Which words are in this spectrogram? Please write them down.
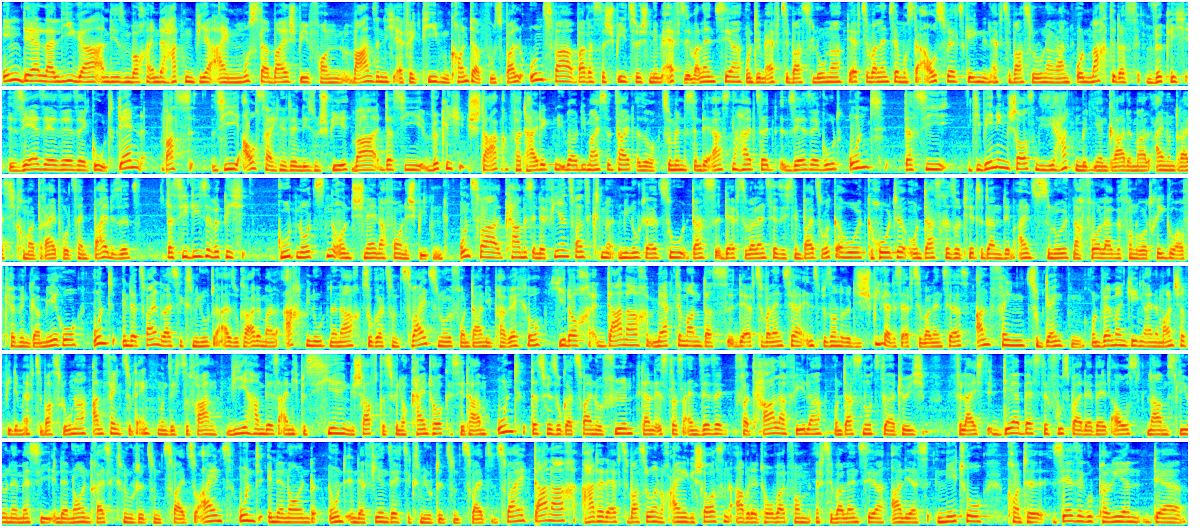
In der La Liga an diesem Wochenende hatten wir ein Musterbeispiel von wahnsinnig effektivem Konterfußball. Und zwar war das das Spiel zwischen dem FC Valencia und dem FC Barcelona. Der FC Valencia musste auswärts gegen den FC Barcelona ran und machte das wirklich sehr, sehr, sehr, sehr gut. Denn was sie auszeichnete in diesem Spiel, war, dass sie wirklich stark verteidigten über die meiste Zeit, also zumindest in der ersten Halbzeit sehr, sehr gut. Und dass sie die wenigen Chancen, die sie hatten mit ihren gerade mal 31,3% Ballbesitz, dass sie diese wirklich gut nutzten und schnell nach vorne spielten. Und zwar kam es in der 24. Minute dazu, dass der FC Valencia sich den Ball zurückgeholte und das resultierte dann dem 1 zu 0 nach Vorlage von Rodrigo auf Kevin Gamero und in der 32. Minute, also gerade mal 8 Minuten danach, sogar zum 2 zu 0 von Dani Parejo. Jedoch danach merkte man, dass der FC Valencia, insbesondere die Spieler des FC Valencias, anfingen zu denken. Und wenn man gegen eine Mannschaft wie dem FC Barcelona anfängt zu denken und sich zu fragen, wie haben wir es eigentlich bis hierhin geschafft, dass wir noch kein Tor kassiert haben und dass wir sogar 2-0 führen, dann ist das ein sehr, sehr fataler Fehler und das nutzte natürlich vielleicht der beste Fußball der Welt aus, namens Lionel Messi in der 39. Minute zum 2 zu 1 und in der, 9, und in der 64. Minute zum 2 zu 2. Danach hatte der FC Barcelona noch einige Chancen, aber der Torwart vom FC Valencia alias Neto konnte sehr, sehr gut parieren. Der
